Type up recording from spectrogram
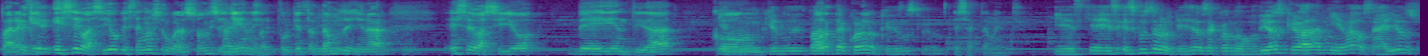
para Es que, que- ese vacío que está en nuestro corazón Exacto, se llene, exacto, porque sí. tratamos de llenar Sí. ese vacío de identidad Que no- con... que no va o- de acuerdo a lo que Dios nos creó. Exactamente. Y es que es, es justo lo que dice, o sea, cuando Dios creó a Adán y Eva, o sea, ellos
